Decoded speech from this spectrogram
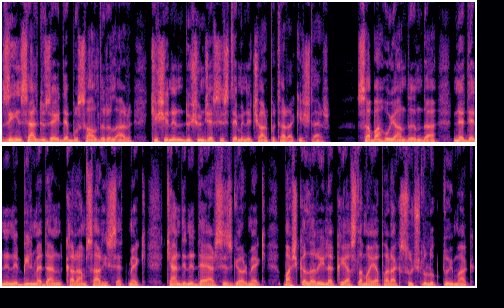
Zihinsel düzeyde bu saldırılar kişinin düşünce sistemini çarpıtarak işler. Sabah uyandığında nedenini bilmeden karamsar hissetmek, kendini değersiz görmek, başkalarıyla kıyaslama yaparak suçluluk duymak,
